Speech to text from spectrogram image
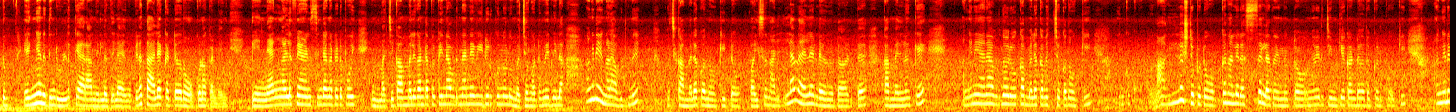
കണ്ടതും എങ്ങനെ ഇതിന്റെ ഉള്ളിൽ കയറാന്നുള്ളതിലായിരുന്നു പിന്നെ തലയൊക്കെ ഇട്ട് നോക്കണമൊക്കെ ഉണ്ടായിരുന്നു. പിന്നെ ഞങ്ങൾ ഫാൻസിന്റെ അങ്ങോട്ടോട്ട് പോയി. ഉമ്മച്ചി കമ്മൽ കണ്ടപ്പോൾ പിന്നെ അവിടുന്ന് തന്നെ വീഡിയോ എടുക്കുന്നുള്ളൂ. ഉമ്മച്ചി അങ്ങോട്ടും വരുന്നില്ല. അങ്ങനെ ഞങ്ങൾ അവിടുന്ന് കുറച്ച് കമ്മലൊക്കെ നോക്കിയിട്ടോ. പൈസ നല്ല വില ഉണ്ടായിരുന്നു കേട്ടോ അവിടുത്തെ കമ്മലിനൊക്കെ. അങ്ങനെ ഞാൻ അവിടുന്ന് ഓരോ കമ്മലൊക്കെ വെച്ചൊക്കെ നോക്കി. എനിക്ക് നല്ല ഇഷ്ടപ്പെട്ടു. ഒക്കെ നല്ല രസമല്ലാതായിരുന്നു കേട്ടോ അങ്ങനെ ഒരു ജിമിക്കൊക്കെ കണ്ട് അതൊക്കെ എടുത്ത് നോക്കി. അങ്ങനെ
